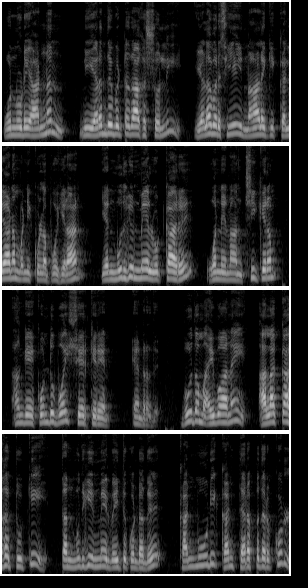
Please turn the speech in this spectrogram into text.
உன்னுடைய அண்ணன் நீ இறந்து விட்டதாக சொல்லி இளவரசியை நாளைக்கு கல்யாணம் பண்ணிக்கொள்ளப் போகிறான். என் முதுகின் மேல் உட்காரு உன்னை நான் சீக்கிரம் அங்கே கொண்டு போய் சேர்க்கிறேன் என்றது. பூதம் ஐவானை அலக்காக தூக்கி தன் முதுகின் மேல் வைத்து கொண்டது. கண்மூடி கண் திறப்பதற்குள்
